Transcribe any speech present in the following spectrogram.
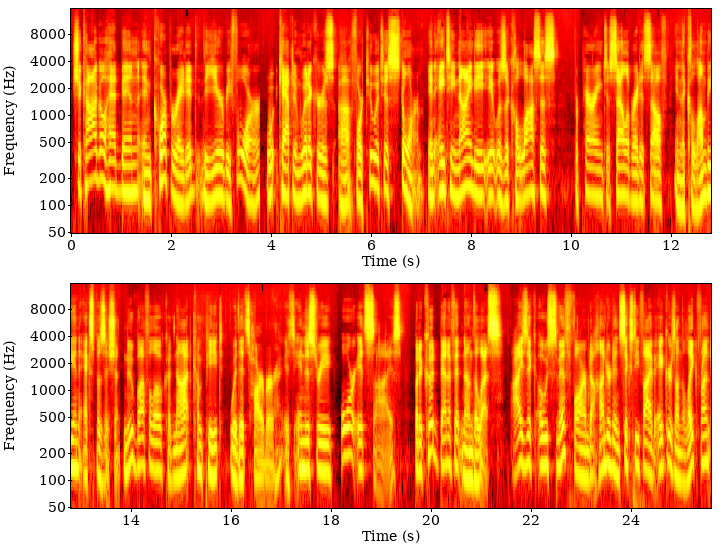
Chicago had been incorporated the year before Captain Whitaker's uh, fortuitous storm. In 1890, it was a colossus preparing to celebrate itself in the Columbian Exposition. New Buffalo could not compete with its harbor, its industry, or its size, but it could benefit nonetheless. Isaac O. Smith farmed 165 acres on the lakefront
